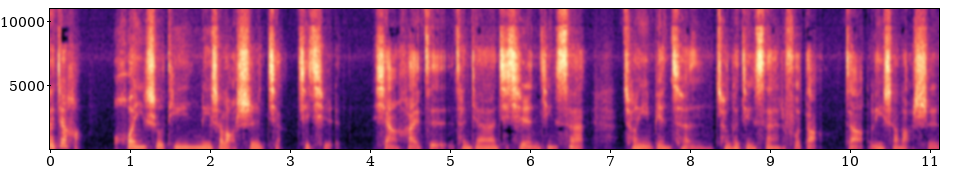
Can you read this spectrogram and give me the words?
大家好，欢迎收听丽莎老师讲机器人。想孩子参加机器人竞赛、创意编程、创客竞赛的辅导，找丽莎老师。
